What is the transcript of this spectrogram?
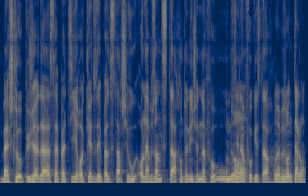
Bachelot, Pujadas, Apathy, Roquette, vous n'avez pas de star chez vous On a besoin de stars quand on est d'info ou Non. C'est l'info qui est star On a besoin de talent.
